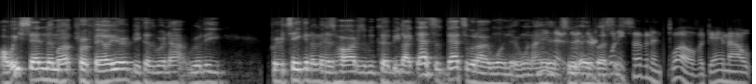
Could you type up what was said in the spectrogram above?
are we setting them up for failure because we're not really taking them as hard as we could be. Like that's that's what I wonder when I, I mean, hear two A pluses. They're 27 and 12, a game out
